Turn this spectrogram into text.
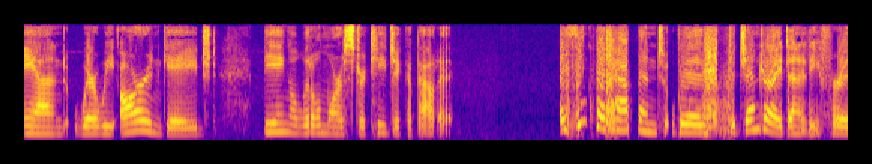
And where we are engaged, being a little more strategic about it. I think what happened with the gender identity for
